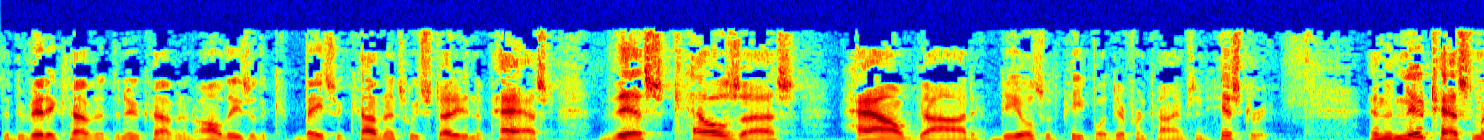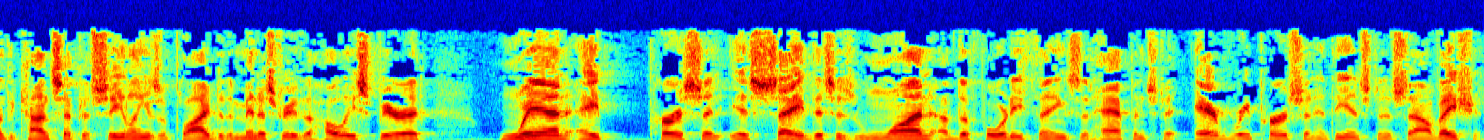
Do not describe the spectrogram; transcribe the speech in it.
the Davidic covenant, the New covenant. All these are the basic covenants we've studied in the past. This tells us how God deals with people at different times in history. In the New Testament, the concept of sealing is applied to the ministry of the Holy Spirit when a person is saved. This is one of the 40 things that happens to every person at the instant of salvation.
